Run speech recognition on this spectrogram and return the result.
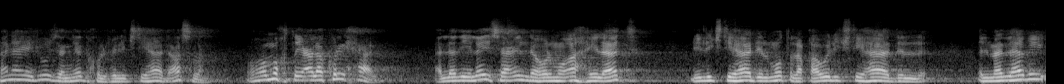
فلا يجوز أن يدخل في الاجتهاد أصلا. وهو مخطئ على كل حال. الذي ليس عنده المؤهلات للاجتهاد المطلق أو الاجتهاد المذهبي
